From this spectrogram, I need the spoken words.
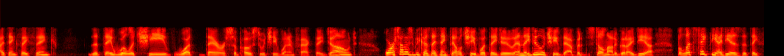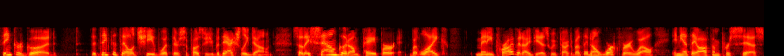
I think they think that they will achieve what they're supposed to achieve when in fact they don't, or sometimes because they think they'll achieve what they do, and they do achieve that, but it's still not a good idea. But let's take the ideas that they think are good, they think that they'll achieve what they're supposed to achieve, but they actually don't. So they sound good on paper, but like many private ideas we've talked about, they don't work very well, and yet they often persist.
